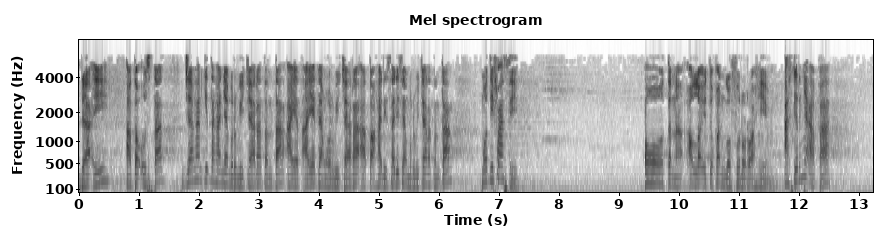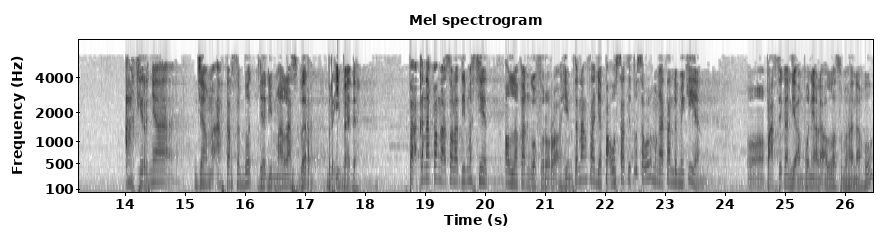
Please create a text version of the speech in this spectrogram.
dai atau ustadz, jangan kita hanya berbicara tentang ayat-ayat yang berbicara atau hadis-hadis yang berbicara tentang motivasi. Oh, tenang, Allah itu kan Ghafurur Rahim. Akhirnya apa? Akhirnya jamaah tersebut jadi malas ber, beribadah. Pak, kenapa nggak sholat di masjid? Allah kan Ghafurur Rahim. Tenang saja, Pak Ustadz itu selalu mengatakan demikian. Oh, pasti kan diampuni oleh Allah Subhanahu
